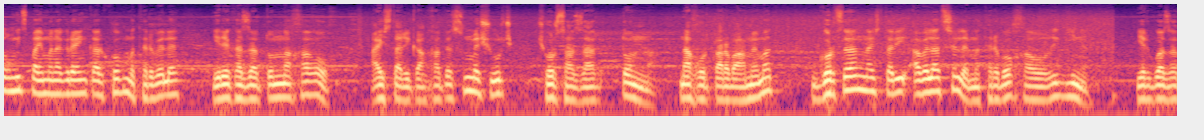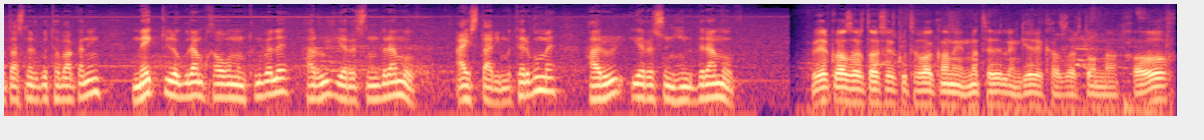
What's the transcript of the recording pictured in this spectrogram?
կողմից պայմանագրային կարգով մթերվել է 3000 տոննա խաղող, այս տարի կանխատեսվում է շուրջ 4000 տոննա։ Նախորդ տարվա համեմատ գործարանն այս տարի ավելացրել է մթերվող խաղողի գինը։ 2012 թվականին 1 կիլոգրամ խաղողն ընդունվել է 130 դրամով, այս տարի մթերվում է 135 դրամով։ 2012 թվականին մթերել են 3000 տոննա խաղող,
